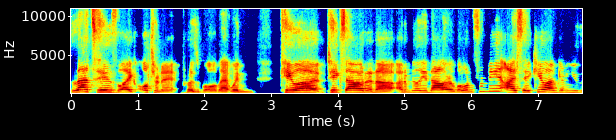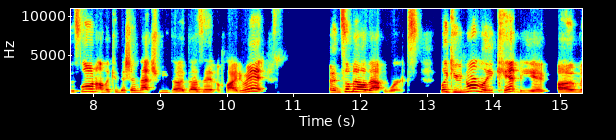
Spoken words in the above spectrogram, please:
So that's his like alternate principle that when Kayla takes out an, uh, an a million dollar loan from me, I say, Kayla, I'm giving you this loan on the condition that Shemitah doesn't apply to it. And somehow that works. Like you normally can't be, um,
